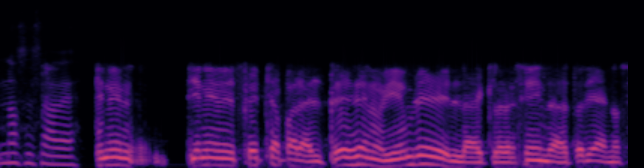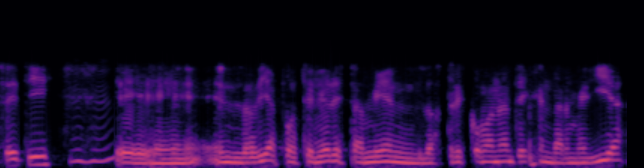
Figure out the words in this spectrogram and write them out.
no se sabe? Tienen, tienen fecha para el 3 de noviembre la declaración indagatoria de Nocetti. eh, en los días posteriores también los tres comandantes de gendarmería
